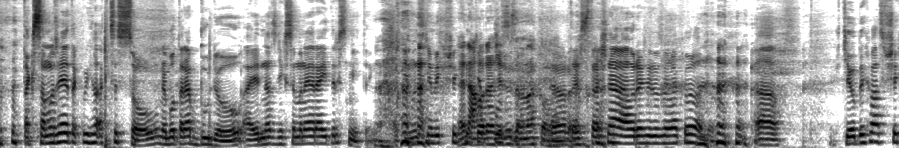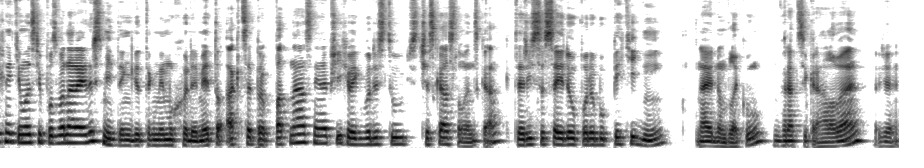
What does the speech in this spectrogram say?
tak samozřejmě takovéhle akce jsou, nebo teda budou, a jedna z nich se jmenuje Riders Meeting. A tím bych všechny Je náhoda, že jdu zrovna kola. To je strašná náhoda, že jdu zrovna kola. A Chtěl bych vás všechny tímhle pozvat na Riders Meeting, tak mimochodem je to akce pro 15 nejlepších wakeboardistů z Česka a Slovenska, kteří se sejdou po dobu pěti dní na jednom vleku v Hradci Králové, takže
